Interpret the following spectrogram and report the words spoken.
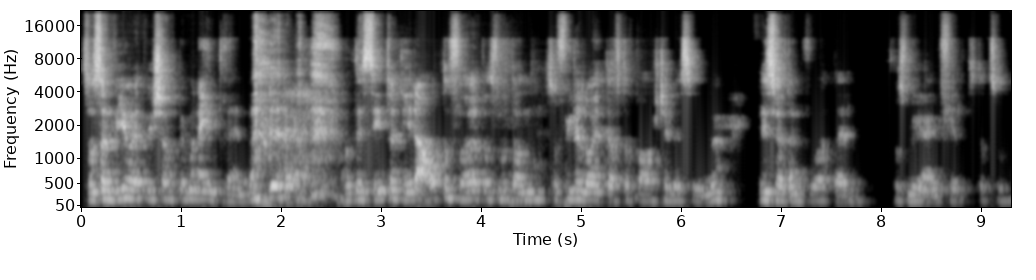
so sind wir halt, wir schauen permanent rein. Ne? und das sieht halt jeder Autofahrer, dass man dann so viele Leute auf der Baustelle sehen. Ne? Das ist halt ein Vorteil, was mir einfällt dazu.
